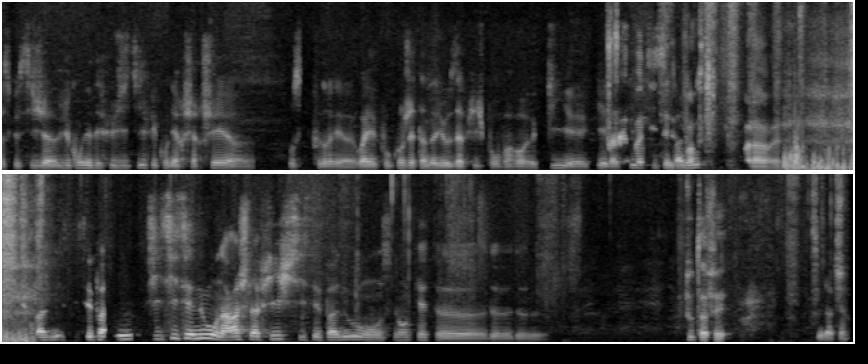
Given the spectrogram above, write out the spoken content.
parce que si j'ai- vu qu'on est des fugitifs et qu'on est recherchés, euh, je pense qu'il faudrait. euh, ouais, il faut qu'on jette un œil aux affiches pour voir euh, qui est, qui est là-dessus. Si c'est pas nous, Voilà, ouais. si c'est pas nous, si c'est pas nous, si, si c'est nous, on arrache l'affiche. Si c'est pas nous, on se met en quête euh, de, de, Tout à fait. de la personne.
